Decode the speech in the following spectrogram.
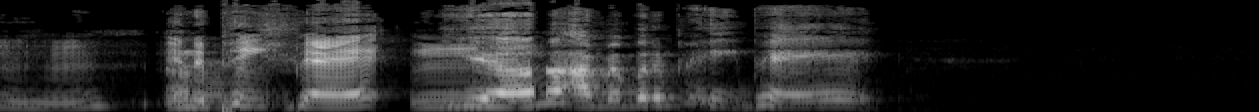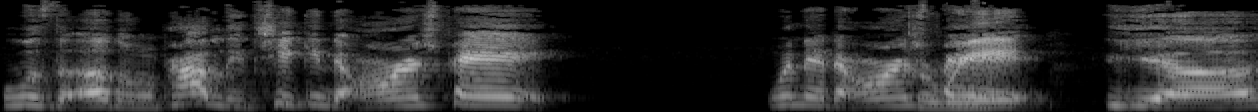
Mm-hmm. In the remember pink pack. Mhm. Yeah, I remember the pink pack. What was the other one? Probably chicken, the orange pack. Wasn't it the orange Correct. pack? Yeah.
